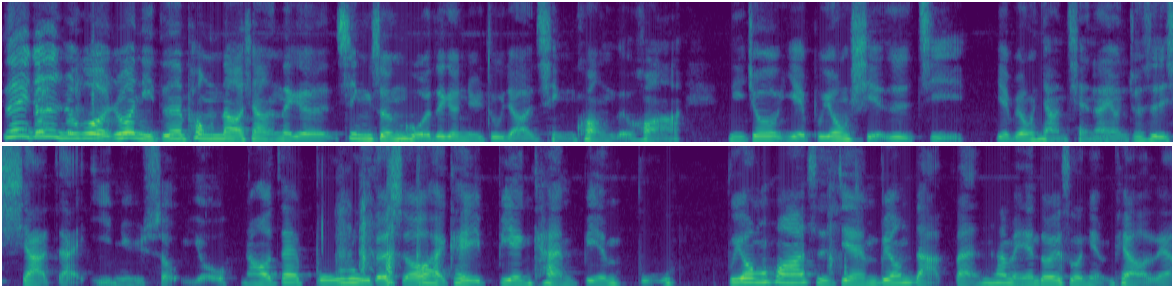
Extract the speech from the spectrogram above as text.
所以就是如果如果你真的碰到像那个性生活这个女主角的情况的话。你就也不用写日记，也不用讲前男友，就是下载乙女手游，然后在哺乳的时候还可以边看边补，不用花时间，不用打扮，她每天都会说你很漂亮。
